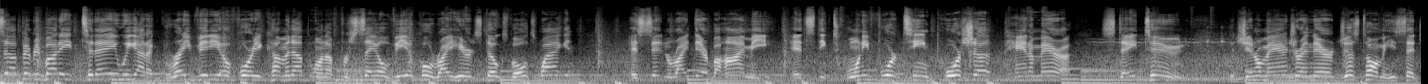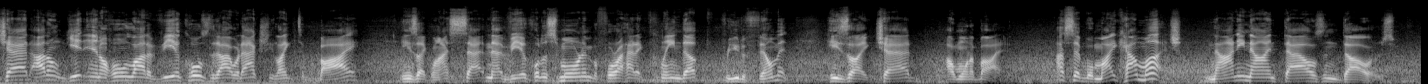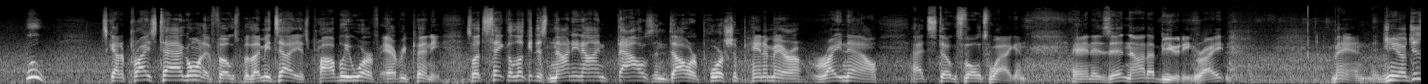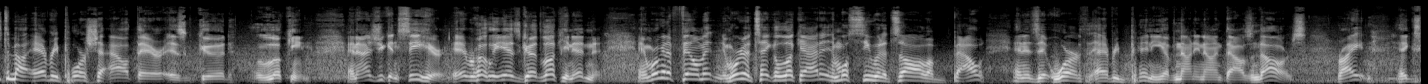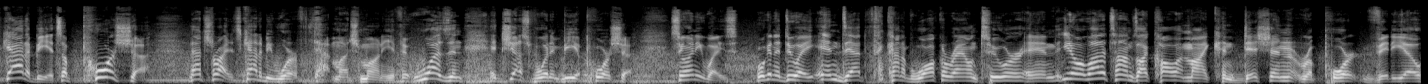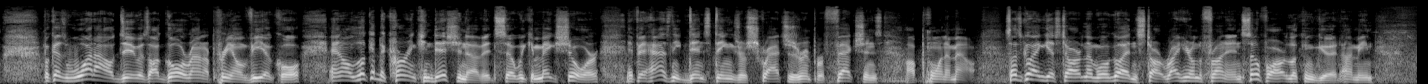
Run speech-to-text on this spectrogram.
What's up everybody? Today we got a great video for you coming up on a for sale vehicle right here at Stokes Volkswagen. It's sitting right there behind me. It's the 2014 Porsche Panamera. Stay tuned. The general manager in there just told me, he said, Chad, I don't get in a whole lot of vehicles that I would actually like to buy. he's like, when I sat in that vehicle this morning before I had it cleaned up for you to film it, he's like, Chad, I want to buy it. I said, well, Mike, how much? $99,000. Woo! It's got a price tag on it, folks, but let me tell you, it's probably worth every penny. So let's take a look at this $99,000 Porsche Panamera right now at Stokes Volkswagen. And is it not a beauty, right? man, you know, just about every Porsche out there is good looking. And as you can see here, it really is good looking, isn't it? And we're gonna film it and we're gonna take a look at it and we'll see what it's all about and is it worth every penny of $99,000, right? It's gotta be, it's a Porsche. That's right, it's gotta be worth that much money. If it wasn't, it just wouldn't be a Porsche. So anyways, we're gonna do a in-depth kind of walk around tour and you know, a lot of times I call it my condition report video because what I'll do is I'll go around a pre-owned vehicle and I'll look at the current condition of it so we can make sure if it has any dents, dings, or scratches or imperfections, I'll point them out. So let's go ahead and get started. Then we'll go ahead and start right here on the front end. So far, looking good. I mean,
